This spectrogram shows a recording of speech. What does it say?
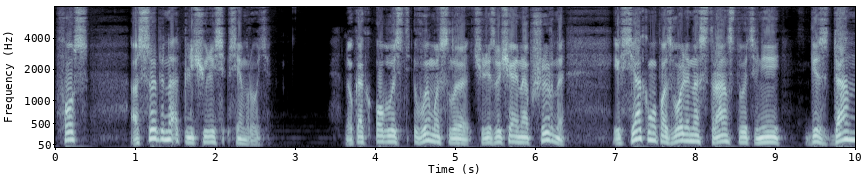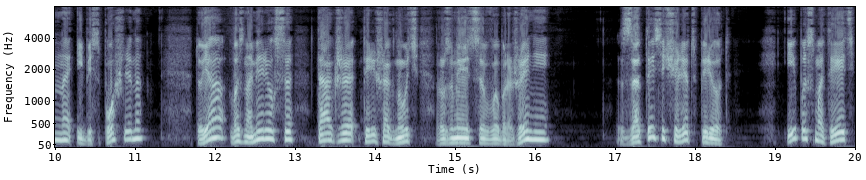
Фосс особенно отличились всем роде. Но как область вымысла чрезвычайно обширна, и всякому позволено странствовать в ней безданно и беспошлино, то я вознамерился также перешагнуть, разумеется, в воображении, за тысячи лет вперед и посмотреть,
